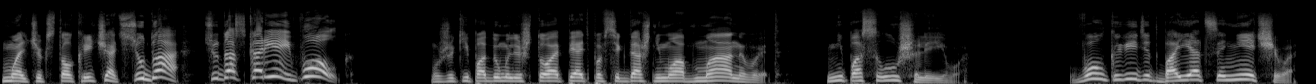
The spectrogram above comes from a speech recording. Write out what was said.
Мальчик стал кричать «Сюда! Сюда скорей, волк!» Мужики подумали, что опять по-всегдашнему обманывает. Не послушали его. Волк видит, бояться нечего.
